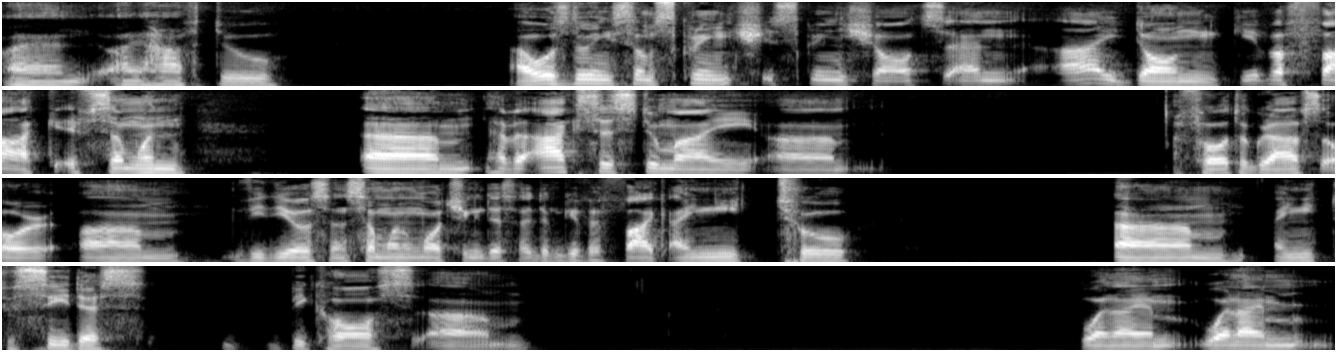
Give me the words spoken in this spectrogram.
And I have to. I was doing some screen screenshots, and I don't give a fuck if someone um, have access to my um, photographs or um, videos and someone watching this i don't give a fuck i need to um, i need to see this because um, when i am when i'm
